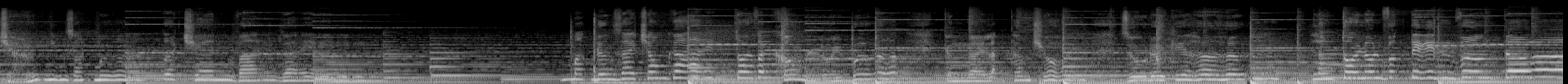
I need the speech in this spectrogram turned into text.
Chờ những giọt mưa ướt trên vai gầy. Mặc đường dài trong gai, tôi vẫn không lùi bước. Từng ngày lặng thầm trôi, dù đời kia hờ hững, lòng tôi luôn vững tin vương tới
